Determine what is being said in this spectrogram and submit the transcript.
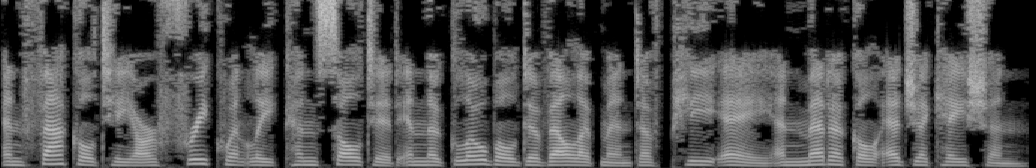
and faculty are frequently consulted in the global development of PA and medical education.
